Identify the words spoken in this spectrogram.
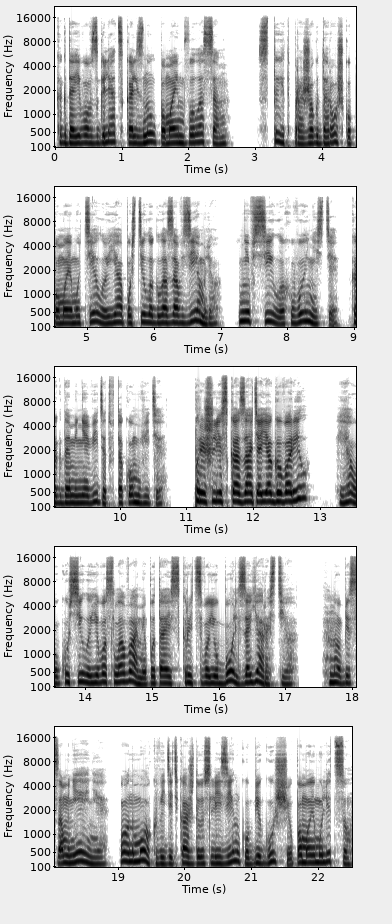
когда его взгляд скользнул по моим волосам. Стыд прожег дорожку по моему телу, и я опустила глаза в землю, не в силах вынести, когда меня видят в таком виде. «Пришли сказать, а я говорил?» Я укусила его словами, пытаясь скрыть свою боль за яростью. Но без сомнения, он мог видеть каждую слезинку, бегущую по моему лицу.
